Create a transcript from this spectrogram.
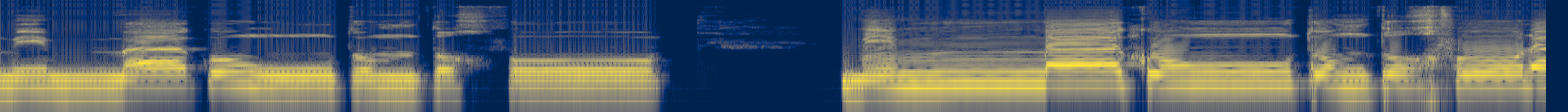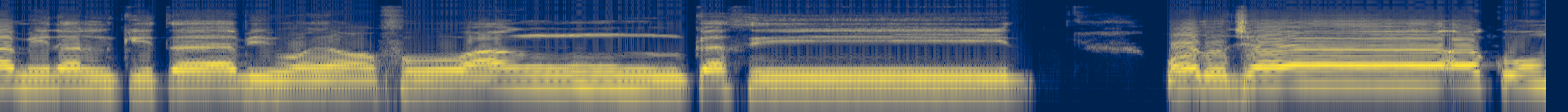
مما كنتم تخفون مما كنتم تخفون من الكتاب ويعفو عن كثير قد جاءكم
